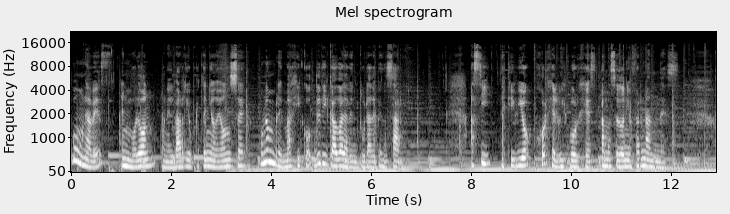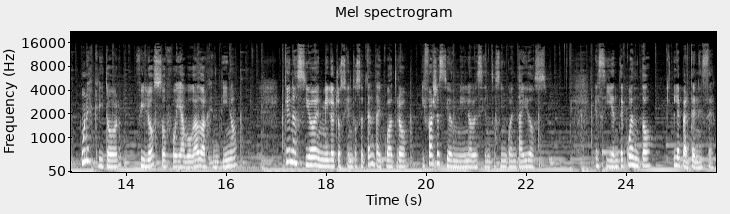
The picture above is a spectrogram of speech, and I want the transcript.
Hubo una vez, en Morón o en el barrio porteño de Once, un hombre mágico dedicado a la aventura de pensar. Así describió Jorge Luis Borges a Macedonio Fernández, un escritor, filósofo y abogado argentino que nació en 1874 y falleció en 1952. El siguiente cuento le pertenece.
